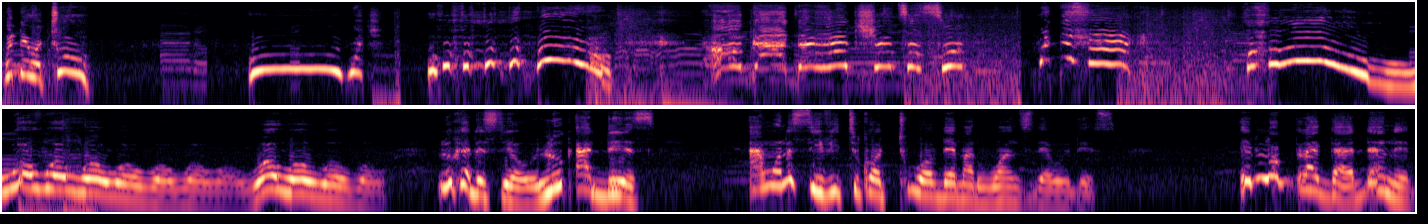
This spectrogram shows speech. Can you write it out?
But they were two. Ooh, watch. Oh God, the headshots are so. What the heck? Whoa, whoa, whoa, whoa, whoa, whoa, whoa, whoa, whoa, whoa. Look at this, yo. Look at this. I want to see if he took out two of them at once there with this. It looked like that, didn't it?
